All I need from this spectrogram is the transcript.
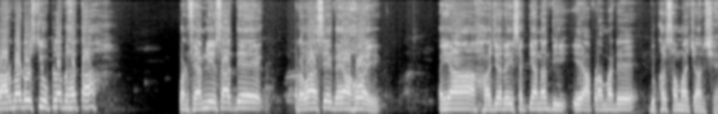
બાર્બાડોસથી ઉપલબ્ધ હતા. પણ ફેમિલી સાથે પ્રવાસે ગયા હોય, અહીંયા હાજર રહી શક્યા નથી, એ આપણા માટે દુઃખદ સમાચાર છે.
